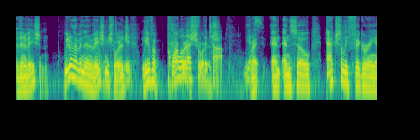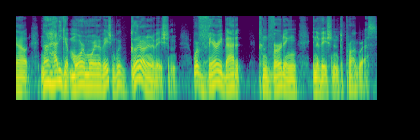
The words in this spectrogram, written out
of innovation. We don't have an innovation shortage. it- we have a progress coalesced at the shortage. top. Yes. Right? And and so actually figuring out not how do you get more and more innovation. We're good on innovation. We're very bad at converting innovation into progress.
